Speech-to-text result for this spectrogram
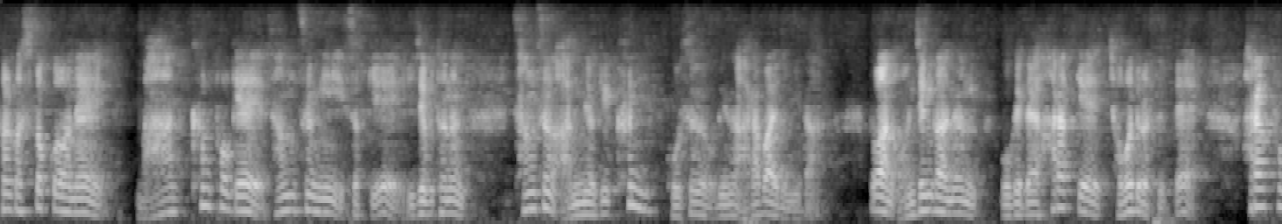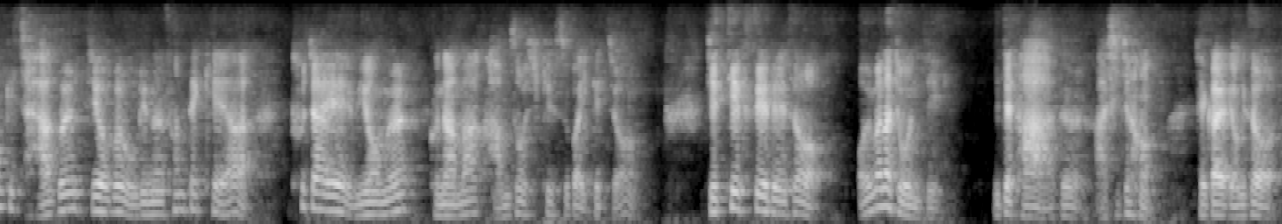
서울과 수도권에 큰 폭의 상승이 있었기에 이제부터는 상승 압력이 큰 곳을 우리는 알아봐야 됩니다. 또한 언젠가는 오게 될 하락기에 접어들었을 때 하락폭이 작을 지역을 우리는 선택해야 투자의 위험을 그나마 감소시킬 수가 있겠죠. GTX에 대해서 얼마나 좋은지 이제 다들 아시죠? 제가 여기서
